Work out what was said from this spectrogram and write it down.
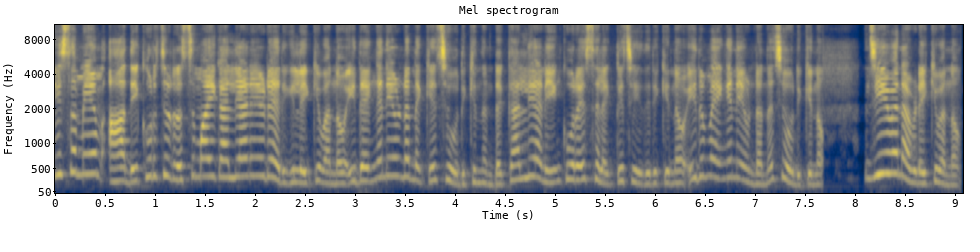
ഈ സമയം ആദ്യ കുറച്ച് ഡ്രസ്സുമായി കല്യാണിയുടെ അരികിലേക്ക് വന്നു. ഇതെങ്ങനെയുണ്ടെന്നൊക്കെ ചോദിക്കുന്നുണ്ട്. കല്യാണിയും കുറെ സെലക്ട് ചെയ്തിരിക്കുന്നു. ഇതും എങ്ങനെയുണ്ടെന്ന് ചോദിക്കുന്നു. ജീവൻ അവിടേക്ക് വന്നു.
